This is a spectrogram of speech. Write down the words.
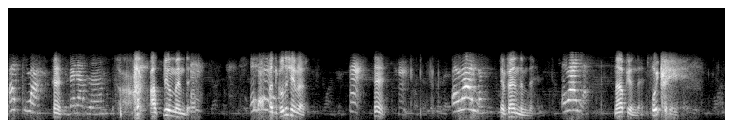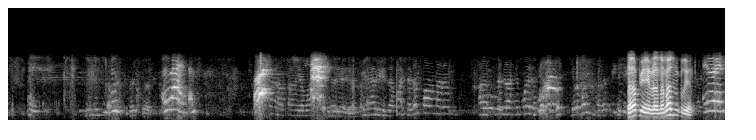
Atla. He. Sibel abla. Atlıyorum ben de. Hadi konuş Ebrar. Ha. He. Efendim. Efendim de. Efendim. Ne yapıyorsun de? Oy. Ne yapıyorsun Ebrar? Namaz mı kılıyorsun? Evet.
